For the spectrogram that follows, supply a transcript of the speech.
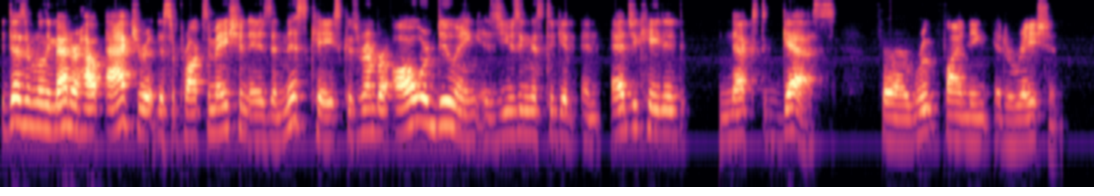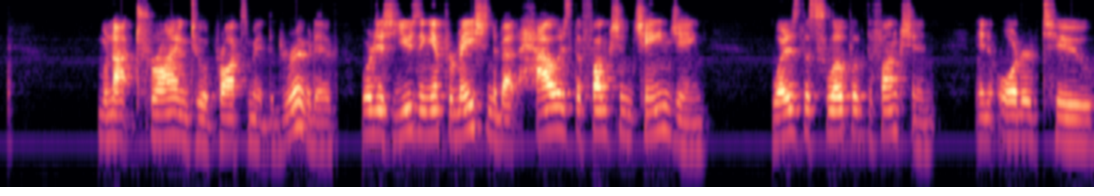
it doesn't really matter how accurate this approximation is in this case, because remember, all we're doing is using this to get an educated next guess for our root finding iteration. We're not trying to approximate the derivative. We're just using information about how is the function changing, what is the slope of the function, in order to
